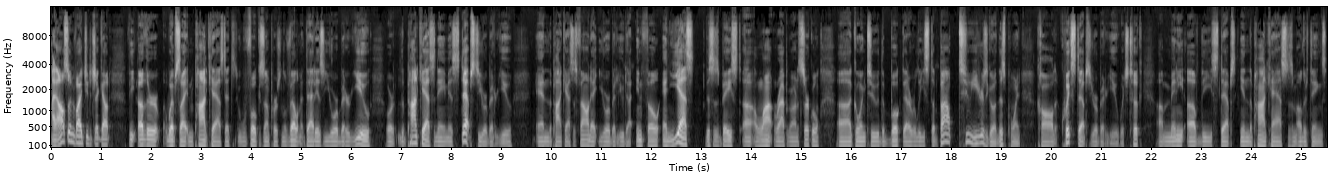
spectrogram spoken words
I also invite you to check out the other website and podcast that focus on personal development. That is Your Better You, or the podcast name is Steps to Your Better You, and the podcast is found at yourbetteryou.info. And yes, this is based uh, a lot wrapping around a circle, uh, going to the book that I released about two years ago at this point called Quick Steps Your Better You, which took uh, many of the steps in the podcast and some other things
